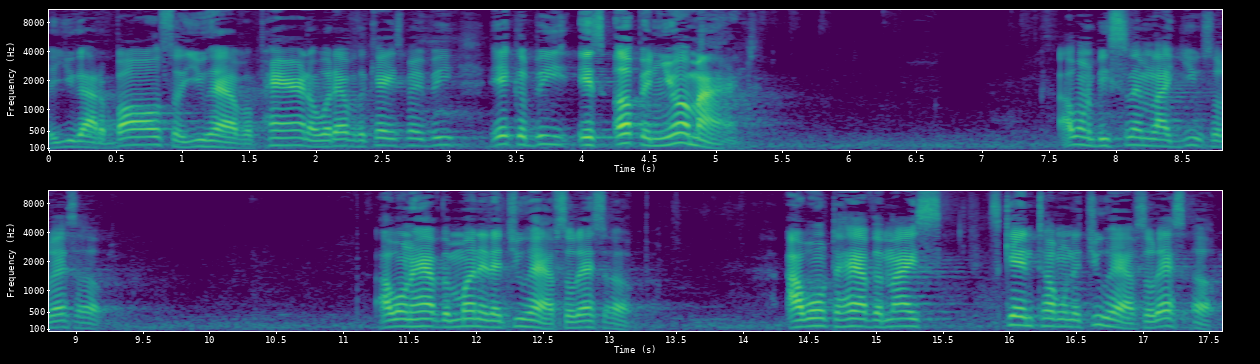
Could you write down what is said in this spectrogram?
you got a boss or you have a parent or whatever the case may be. It could be it's up in your mind. I want to be slim like you, so that's up. I want to have the money that you have, so that's up. I want to have the nice skin tone that you have, so that's up.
